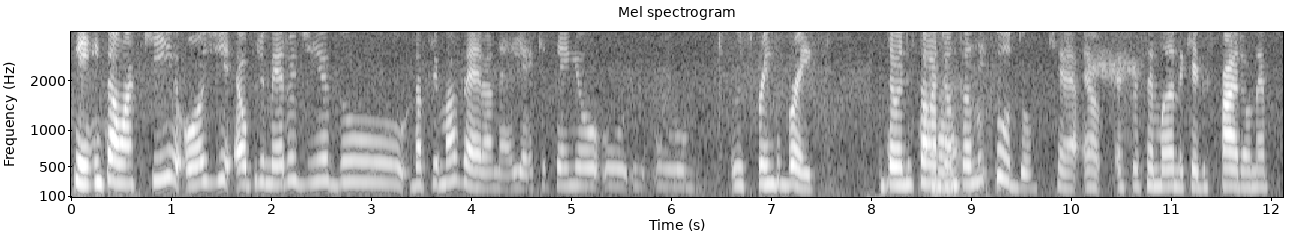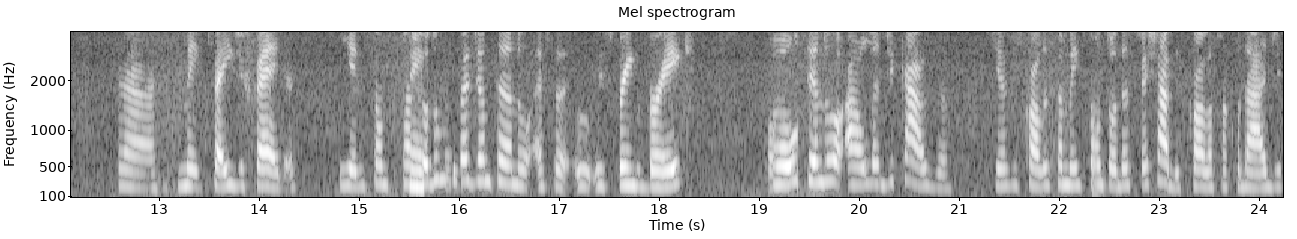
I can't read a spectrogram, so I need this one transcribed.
Sim, então aqui hoje é o primeiro dia do, da primavera, né? E aqui tem o, o, o, o Spring Break. Então eles estão uhum. adiantando tudo, que é, é, essa semana que eles param, né? Pra meio que sair de férias. E eles estão tá todo mundo adiantando essa, o, o Spring Break ou tendo aula de casa. Que as escolas também estão todas fechadas, escola, faculdade.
